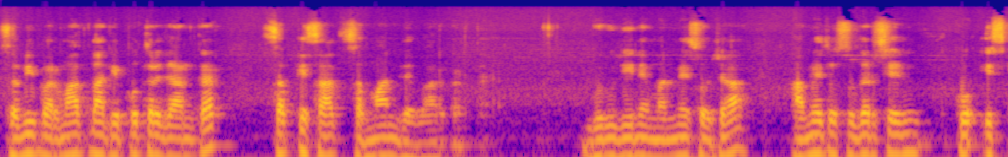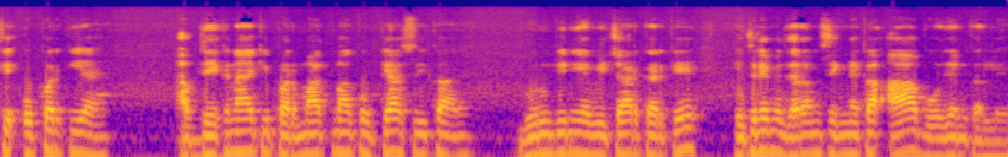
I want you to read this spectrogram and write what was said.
सभी परमात्मा के पुत्र जानकर सबके साथ सम्मान व्यवहार करता है। गुरु जी ने मन में सोचा हमने तो सुदर्शन को इसके ऊपर किया है। अब देखना है कि परमात्मा को क्या स्वीकार है। गुरु जी ने यह विचार करके इतने में धर्म सिंह ने कहा आप भोजन कर ले।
